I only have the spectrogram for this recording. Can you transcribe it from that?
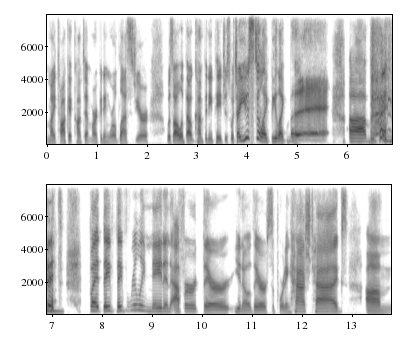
my talk at content marketing world last year was all about company pages which i used to like be like uh, but Mhm. but they've they've really made an effort they're you know they're supporting hashtags um,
